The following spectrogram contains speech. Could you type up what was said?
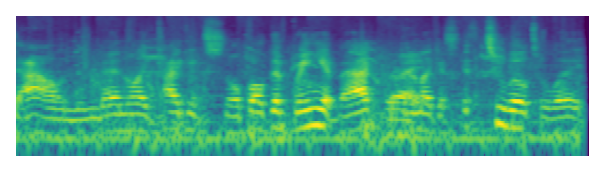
down and then like kind of getting snowballed, then bringing it back, but then like it's, it's too little, too late.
